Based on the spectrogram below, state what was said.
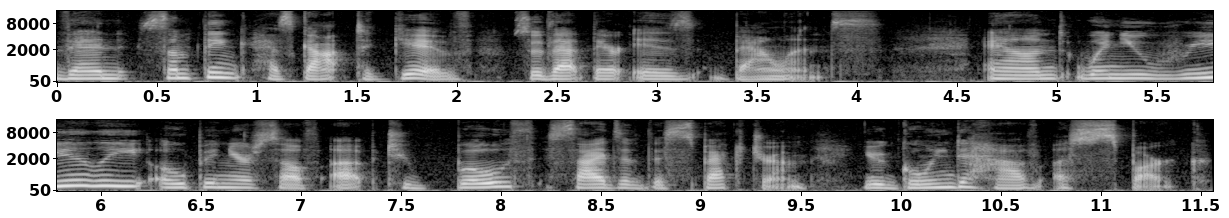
then something has got to give so that there is balance. And when you really open yourself up to both sides of the spectrum, you're going to have a spark,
